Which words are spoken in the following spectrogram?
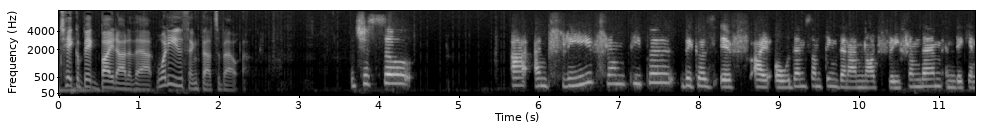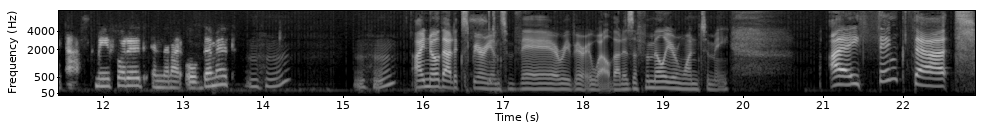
take a big bite out of that what do you think that's about just so I, am free from people because if I owe them something, then I'm not free from them, and they can ask me for it, and then I owe them it. Mm-hmm. Mm-hmm. I know that experience very, very well. That is a familiar one to me. I think that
